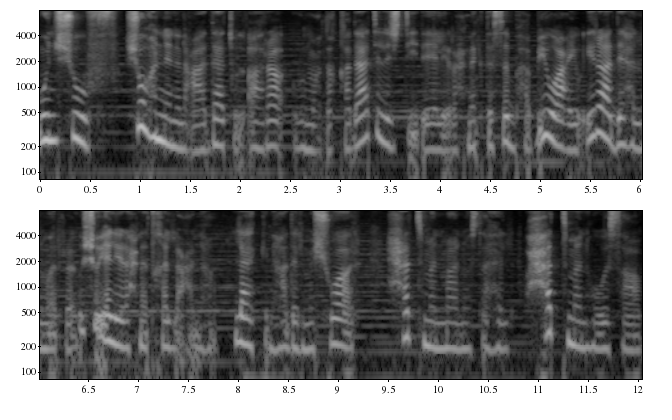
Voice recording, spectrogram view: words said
ونشوف شو هن العادات والآراء والمعتقدات الجديدة يلي رح نكتسبها بوعي وإرادة هالمرة وشو يلي رح نتخلى عنها. لكن هذا المشوار حتما ما سهل وحتما هو صعب.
